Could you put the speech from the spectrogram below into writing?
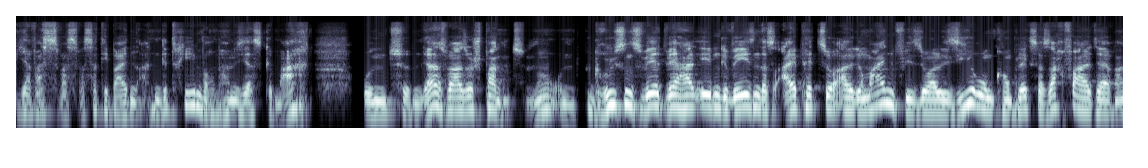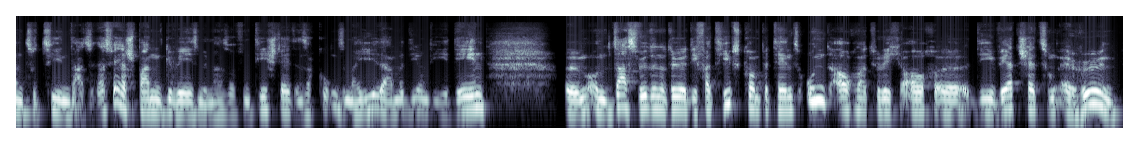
ja, was, was, was hat die beiden angetrieben? Warum haben sie das gemacht? Und ähm, ja, das war so spannend. Ne? Und begrüßenswert wäre halt eben gewesen, das iPad zur allgemeinen Visualisierung komplexer Sachverhalte heranzuziehen. Also das wäre spannend gewesen, wenn man so auf den Tisch stellt und sagt, gucken Sie mal hier, da haben wir die und die Ideen. Ähm, und das würde natürlich die Vertriebskompetenz und auch natürlich auch äh, die Wertschätzung erhöhen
